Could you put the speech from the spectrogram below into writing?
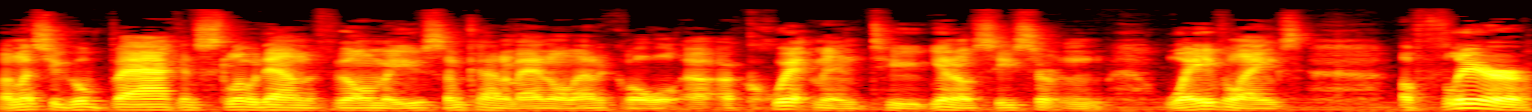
unless you go back and slow down the film or use some kind of analytical uh, equipment to, you know, see certain wavelengths, a FLIR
